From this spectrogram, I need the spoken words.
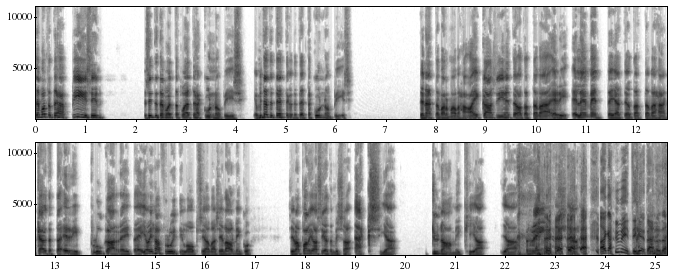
te voitte tehdä biisin ja sitten te voitte pojat tehdä kunnon biisi. Ja mitä te teette, kun te teette kunnon biisi? Te näette varmaan vähän aikaa siihen, te otatte vähän eri elementtejä, te otatte vähän, käytätte eri plugareita. Ei ole ihan fruitilopsia, vaan siellä on niinku, siellä on paljon asioita, missä on X ja dynamic ja, ja range ja Aika hyvin tietää tätä.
